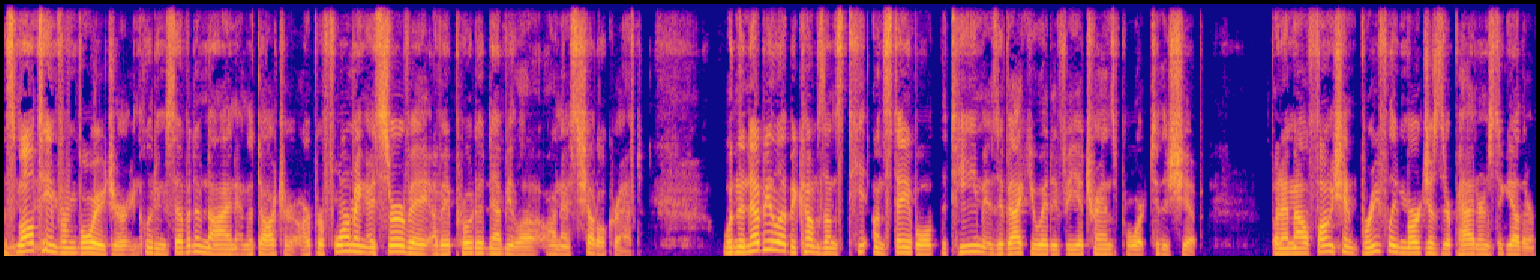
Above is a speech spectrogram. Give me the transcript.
A small team from Voyager, including Seven of Nine and the Doctor, are performing a survey of a proto nebula on a shuttlecraft. When the nebula becomes unst- unstable, the team is evacuated via transport to the ship, but a malfunction briefly merges their patterns together.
